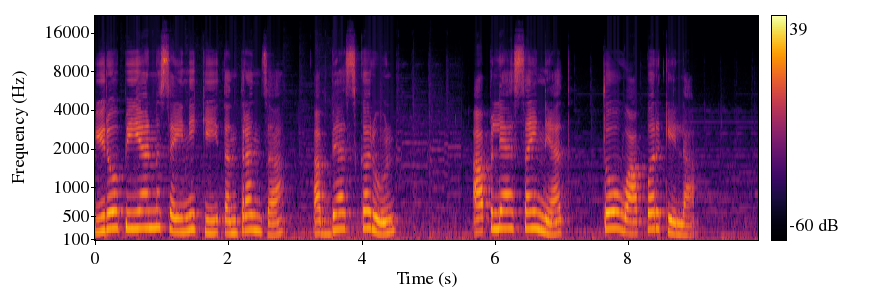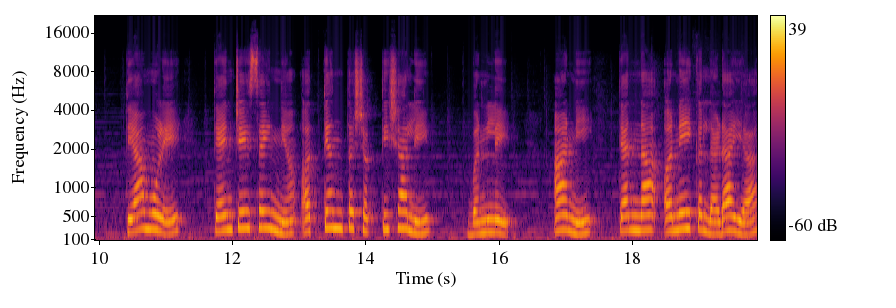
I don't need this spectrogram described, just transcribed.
युरोपियन सैनिकी तंत्रांचा अभ्यास करून आपल्या सैन्यात तो वापर केला. त्यामुळे त्यांचे सैन्य अत्यंत शक्तिशाली बनले आणि त्यांना अनेक लढाया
